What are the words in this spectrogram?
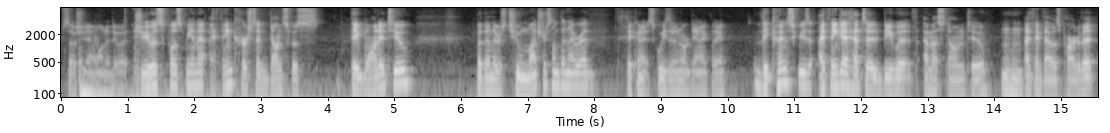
so she didn't want to do it. she was supposed to be in it. I think Kirsten Dunst was. They wanted to. But then there's too much or something. I read they couldn't squeeze it in organically. They couldn't squeeze it. I think it had to be with Emma Stone too. Mm-hmm. I think that was part of it.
